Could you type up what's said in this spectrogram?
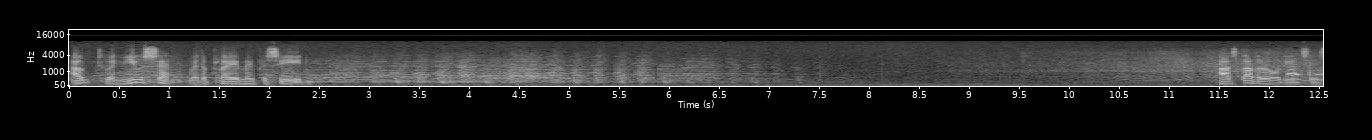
Out to a new set where the play may proceed. Past other audiences.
